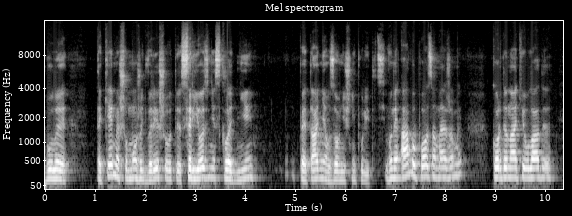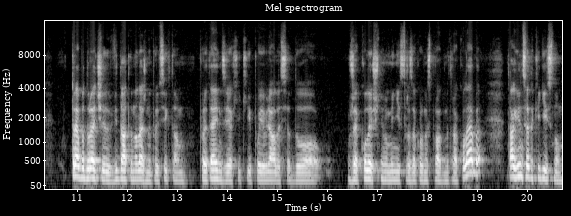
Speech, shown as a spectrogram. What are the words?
були такими, що можуть вирішувати серйозні складні питання в зовнішній політиці. Вони або поза межами координатів влади. Треба, до речі, віддати належне при всіх там претензіях, які появлялися до вже колишнього міністра закордонних справ Дмитра Кулеби. Так, він все-таки дійсно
